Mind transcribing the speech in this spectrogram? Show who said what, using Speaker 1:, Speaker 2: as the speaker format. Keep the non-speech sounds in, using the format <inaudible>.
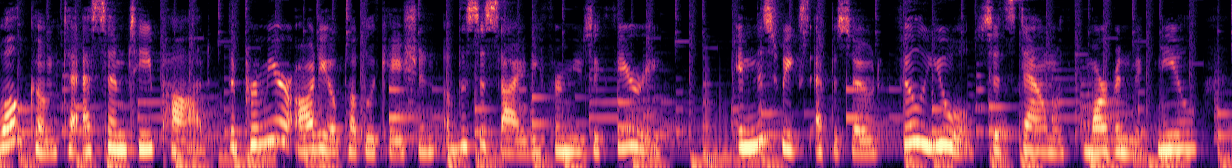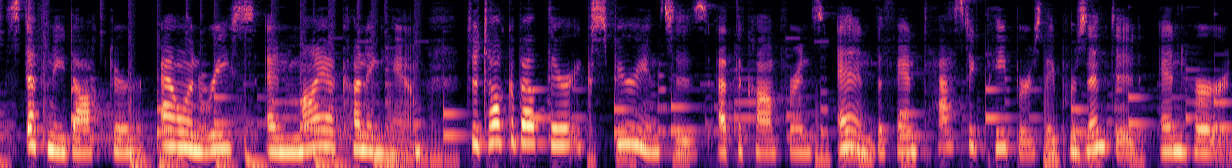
Speaker 1: Welcome to SMT Pod, the premier audio publication of the Society for Music Theory. In this week's episode, Phil Ewell sits down with Marvin McNeil, Stephanie Doktor, Alan Reese, and Maya Cunningham to talk about their experiences at the conference and the fantastic papers they presented and heard.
